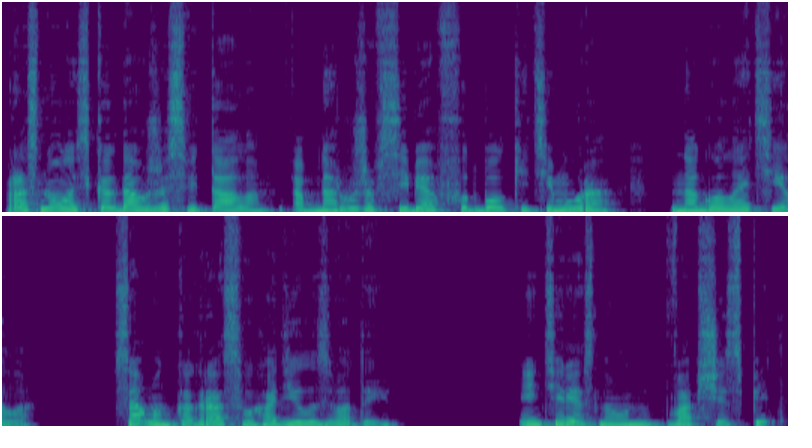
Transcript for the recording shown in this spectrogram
Проснулась, когда уже светало, обнаружив себя в футболке Тимура на голое тело. Сам он как раз выходил из воды. Интересно, он вообще спит?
